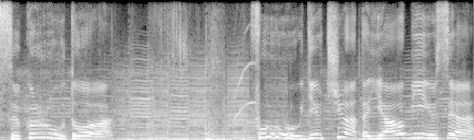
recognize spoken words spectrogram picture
Це круто. Фу, дівчата, я об'ївся.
